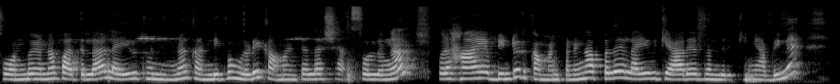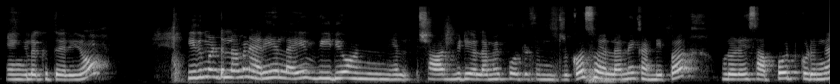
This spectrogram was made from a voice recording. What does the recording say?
ஸோ ஒன் பை ஒன்னாக பார்த்துலாம் லைவுக்கு வந்தீங்கன்னா கண்டிப்பாக உங்களுடைய கமெண்ட் எல்லாம் ஷே சொல்லுங்க. ஒரு ஹாய் அப்படின்ட்டு ஒரு கமெண்ட் பண்ணுங்க. அப்போதான் லைவுக்கு யார் யார் வந்திருக்கீங்க அப்படின்னு எங்களுக்கு தெரியும். இது மட்டும் இல்லாமல் நிறைய லைவ் வீடியோ ஷார்ட் வீடியோ எல்லாமே போட்டுட்டு வந்துட்டு இருக்கோம் ஸோ எல்லாமே கண்டிப்பாக உங்களுடைய சப்போர்ட் கொடுங்க.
